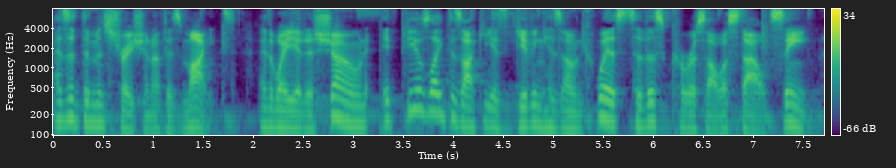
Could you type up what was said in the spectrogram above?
as a demonstration of his might and the way it is shown, it feels like Dezaki is giving his own twist to this Kurosawa-styled scene.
